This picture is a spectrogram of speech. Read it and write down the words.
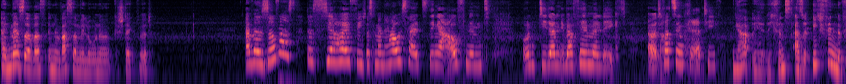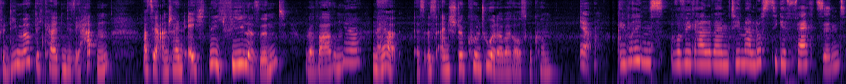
ein Messer, was in eine Wassermelone gesteckt wird. Aber sowas, das ist ja häufig, dass man Haushaltsdinge aufnimmt und die dann über Filme legt. Aber trotzdem kreativ. Ja, ich finde also ich finde, für die Möglichkeiten, die sie hatten, was ja anscheinend echt nicht viele sind oder waren, ja. naja, es ist ein Stück Kultur dabei rausgekommen. Ja. Übrigens, wo wir gerade beim Thema lustige Facts sind,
